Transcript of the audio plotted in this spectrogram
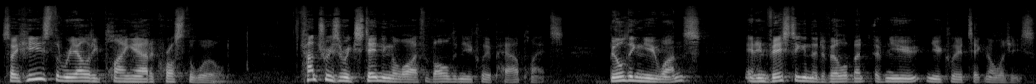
So here's the reality playing out across the world. Countries are extending the life of older nuclear power plants. building new ones, and investing in the development of new nuclear technologies.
